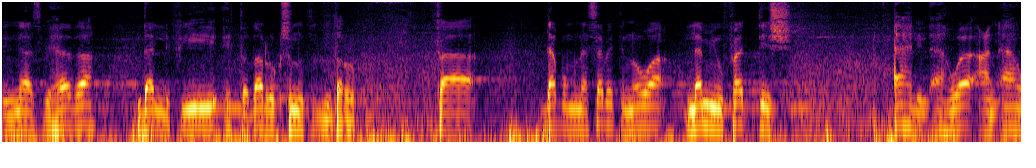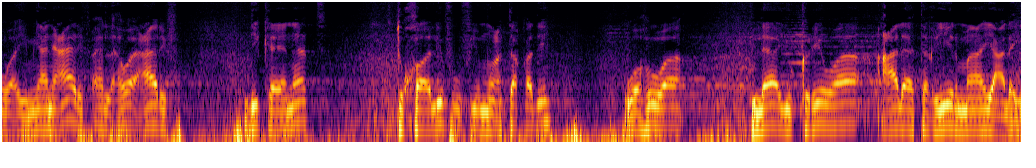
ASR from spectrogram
للناس بهذا ده اللي فيه التدرج سنة التدرج. فده بمناسبة إن هو لم يفتش أهل الأهواء عن أهوائهم. يعني عارف أهل الأهواء عارف دي كيانات تخالف في معتقده وهو لا يكرهها على تغيير ما هي عليه.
